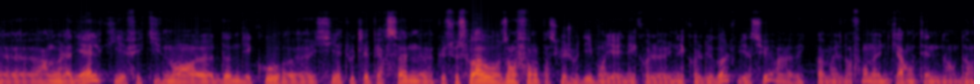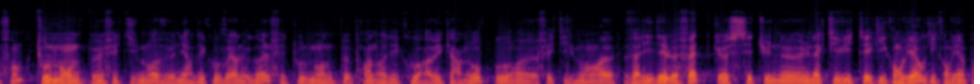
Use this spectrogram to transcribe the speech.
euh, Arnaud Laniel, qui effectivement euh, donne des cours euh, ici à toutes les personnes, que ce soit aux enfants, parce que je vous dis, bon, il y a une école, de golf, bien sûr, hein, avec pas mal d'enfants. On a une quarantaine d'enfants. Tout le monde peut effectivement venir découvrir le golf et tout le monde peut prendre des cours avec Arnaud pour effectivement valider le fait que c'est une, une activité qui convient ou qui convient pas.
